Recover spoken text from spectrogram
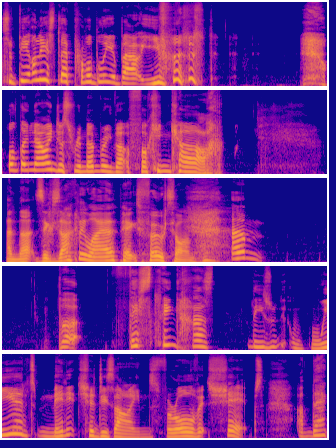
To be honest, they're probably about even. Although now I'm just remembering that fucking car. And that's exactly why I picked Photon. Um, but this thing has these weird miniature designs for all of its ships, and they're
